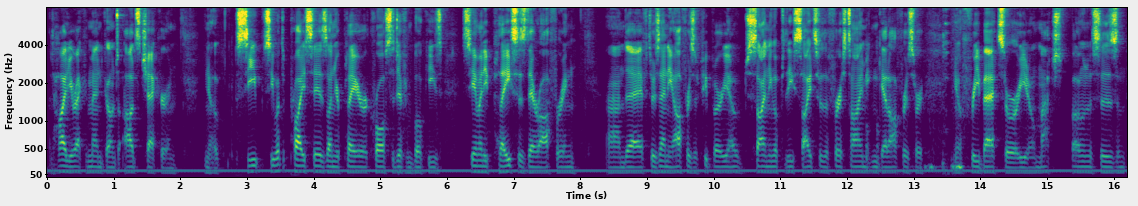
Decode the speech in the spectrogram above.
I'd highly recommend going to Odds Checker and you know see see what the price is on your player across the different bookies. See how many places they're offering. And uh, if there's any offers, if people are you know signing up to these sites for the first time, you can get offers for you know free bets or you know match bonuses and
